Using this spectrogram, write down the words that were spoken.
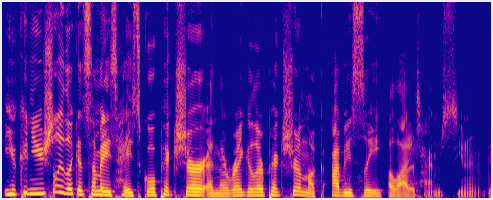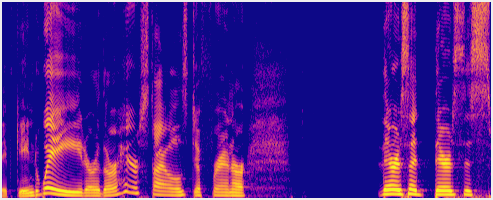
you can usually look at somebody's high school picture and their regular picture and look, obviously, a lot of times, you know, they've gained weight or their hairstyle is different or there's a there's this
